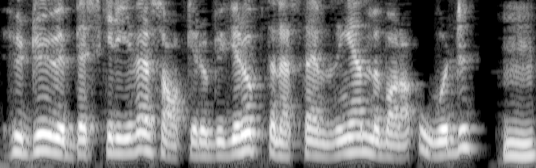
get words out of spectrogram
hur du beskriver saker och bygger upp den här stämningen med bara ord. Mm.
